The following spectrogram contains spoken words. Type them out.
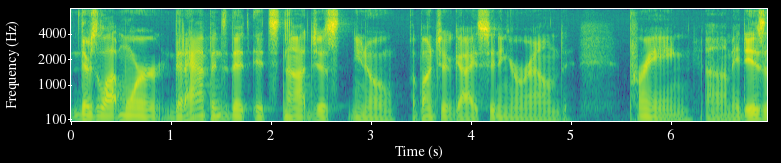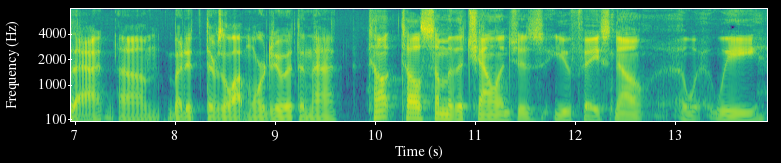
there's a lot more that happens that it's not just you know a bunch of guys sitting around praying. Um, it is that, um, but it, there's a lot more to it than that. Tell, tell us some of the challenges you face. Now, uh, we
